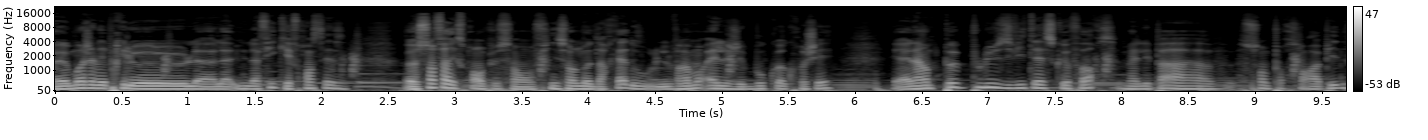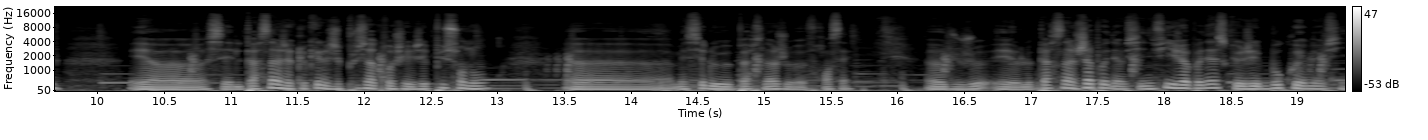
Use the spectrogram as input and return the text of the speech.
Euh, moi j'avais pris la, fille qui est française, sans faire exprès en plus, en finissant le mode arcade où vraiment elle j'ai beaucoup accroché. Et elle a un peu plus vitesse que force, mais elle n'est pas 100% rapide. Et c'est le personnage avec lequel j'ai plus accroché. J'ai plus son nom. Euh, mais c'est le personnage français euh, du jeu et le personnage japonais aussi, une fille japonaise que j'ai beaucoup aimé aussi,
